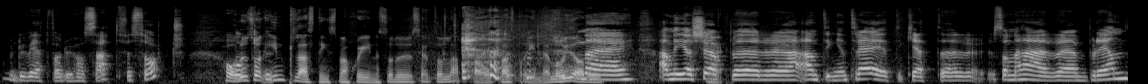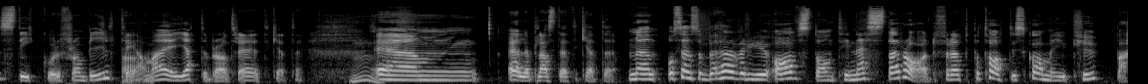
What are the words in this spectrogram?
du vet vad du har satt för sort. Har du en sån inplastningsmaskin så du sätter lappar och plastrar in? Eller gör du? Nej, ja, men jag köper eh, antingen träetiketter, såna här eh, brännstickor från Biltema är jättebra träetiketter. Ehm, eller plastetiketter. Men, och sen så behöver du ju avstånd till nästa rad för att potatis ska man ju kupa.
